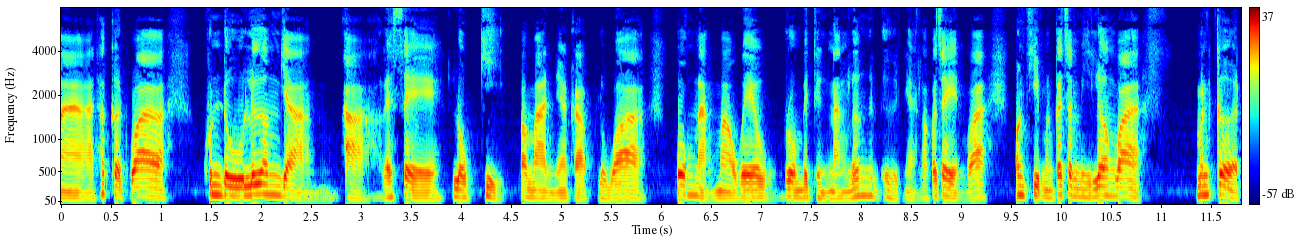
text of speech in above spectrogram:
มา ถ้าเกิดว่าคุณดูเรื่องอย่างอ่าซโลกิประมาณเนี้ยครับ หรือว่าพวกหนังมาเวลรวมไปถึงหนังเรื่องอื่นๆเนี่ย เราก็จะเห็นว่าบางทีมันก็จะมีเรื่องว่า มันเกิด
